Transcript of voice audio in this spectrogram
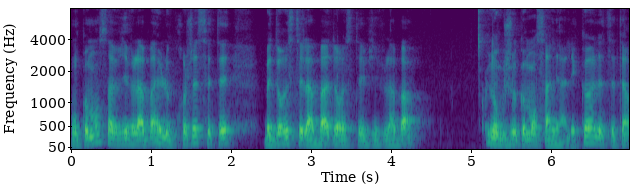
On commence à vivre là-bas et le projet c'était bah, de rester là-bas, de rester vivre là-bas. Donc je commence à aller à l'école, etc.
